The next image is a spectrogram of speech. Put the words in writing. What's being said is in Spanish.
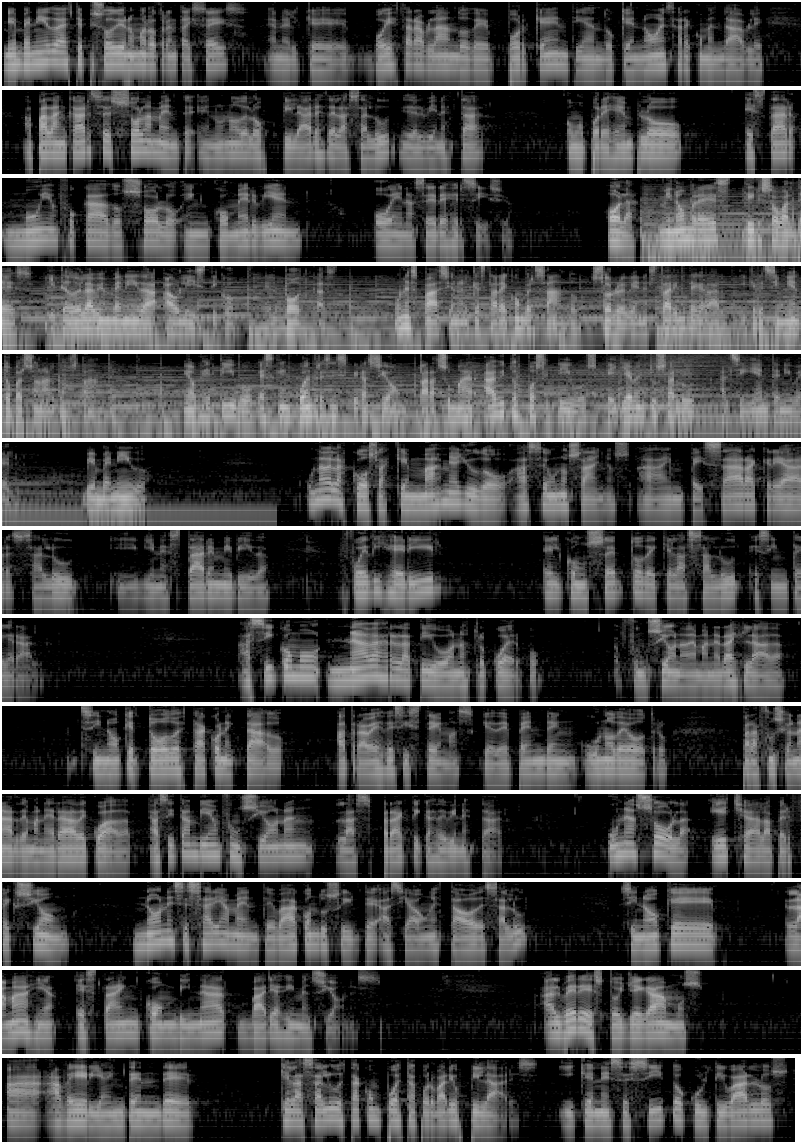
Bienvenido a este episodio número 36 en el que voy a estar hablando de por qué entiendo que no es recomendable apalancarse solamente en uno de los pilares de la salud y del bienestar, como por ejemplo estar muy enfocado solo en comer bien o en hacer ejercicio. Hola, mi nombre es Tirso Valdés y te doy la bienvenida a Holístico, el podcast un espacio en el que estaré conversando sobre bienestar integral y crecimiento personal constante. Mi objetivo es que encuentres inspiración para sumar hábitos positivos que lleven tu salud al siguiente nivel. Bienvenido. Una de las cosas que más me ayudó hace unos años a empezar a crear salud y bienestar en mi vida fue digerir el concepto de que la salud es integral. Así como nada relativo a nuestro cuerpo funciona de manera aislada, sino que todo está conectado a través de sistemas que dependen uno de otro para funcionar de manera adecuada, así también funcionan las prácticas de bienestar. Una sola hecha a la perfección no necesariamente va a conducirte hacia un estado de salud, sino que la magia está en combinar varias dimensiones. Al ver esto llegamos a, ver y a entender que la salud está compuesta por varios pilares y que necesito cultivarlos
